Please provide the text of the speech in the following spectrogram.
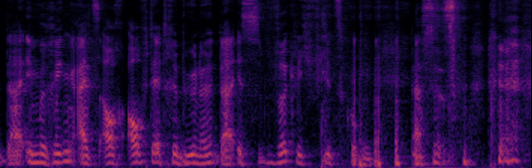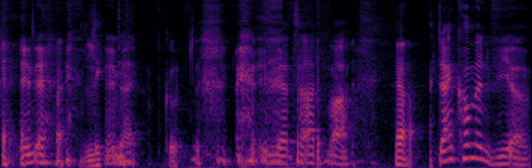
da im Ring als auch auf der Tribüne, da ist wirklich viel zu gucken. Das ist in der, in, in der Tat wahr. Ja. Dann kommen wir,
